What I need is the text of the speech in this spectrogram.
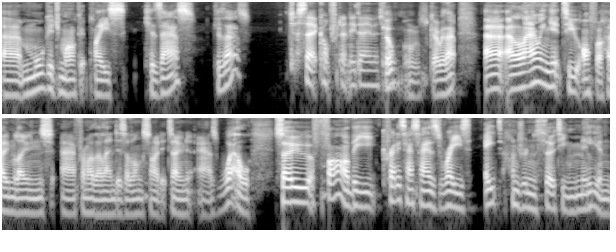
uh, mortgage marketplace Kazaz. Kazaz? Just say it confidently, David. Cool. We'll go with that. Uh, allowing it to offer home loans uh, from other lenders alongside its own as well. So far, the Creditas has raised $830 million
